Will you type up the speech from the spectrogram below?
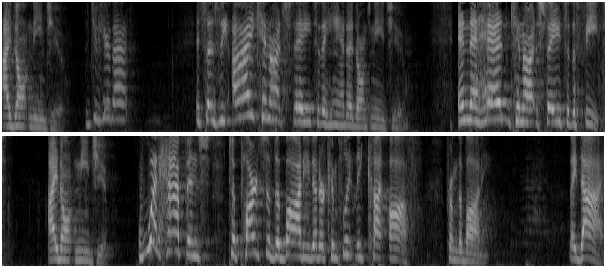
I don't need you. Did you hear that? It says, The eye cannot say to the hand, I don't need you. And the head cannot say to the feet, I don't need you. What happens to parts of the body that are completely cut off from the body? They die.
